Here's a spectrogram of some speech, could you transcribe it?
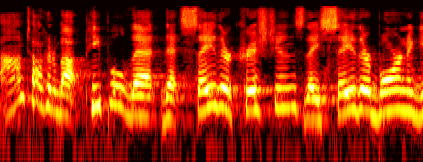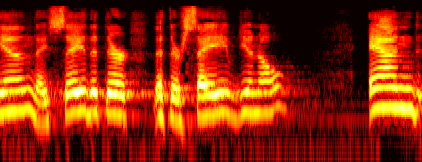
I'm talking about people that, that say they're Christians, they say they're born again, they say that they're, that they're saved, you know. And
